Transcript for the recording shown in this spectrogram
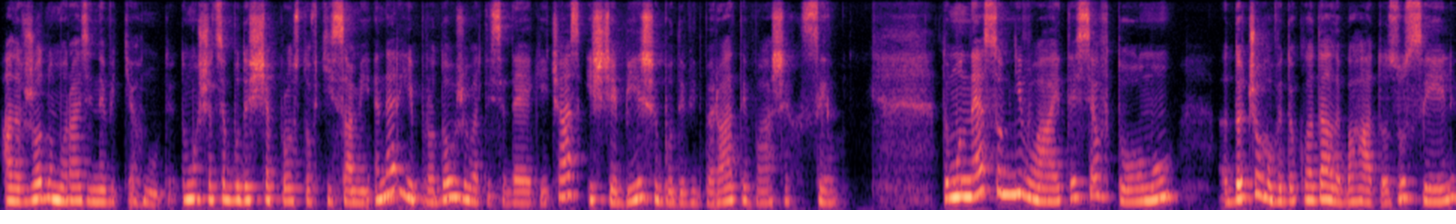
але в жодному разі не відтягнути, тому що це буде ще просто в тій самій енергії продовжуватися деякий час і ще більше буде відбирати ваших сил. Тому не сумнівайтеся в тому, до чого ви докладали багато зусиль.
